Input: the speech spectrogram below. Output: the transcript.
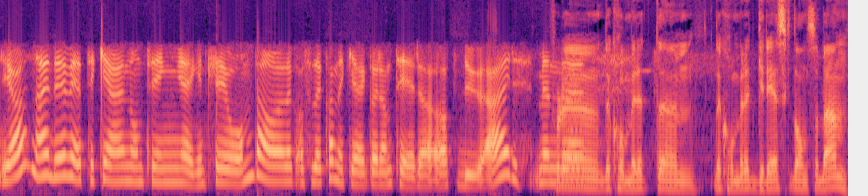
ja, nei, det vet ikke jeg noen ting egentlig om, da. Altså, det kan ikke jeg garantere at du er. Men For det, det, kommer et, det kommer et gresk danseband.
